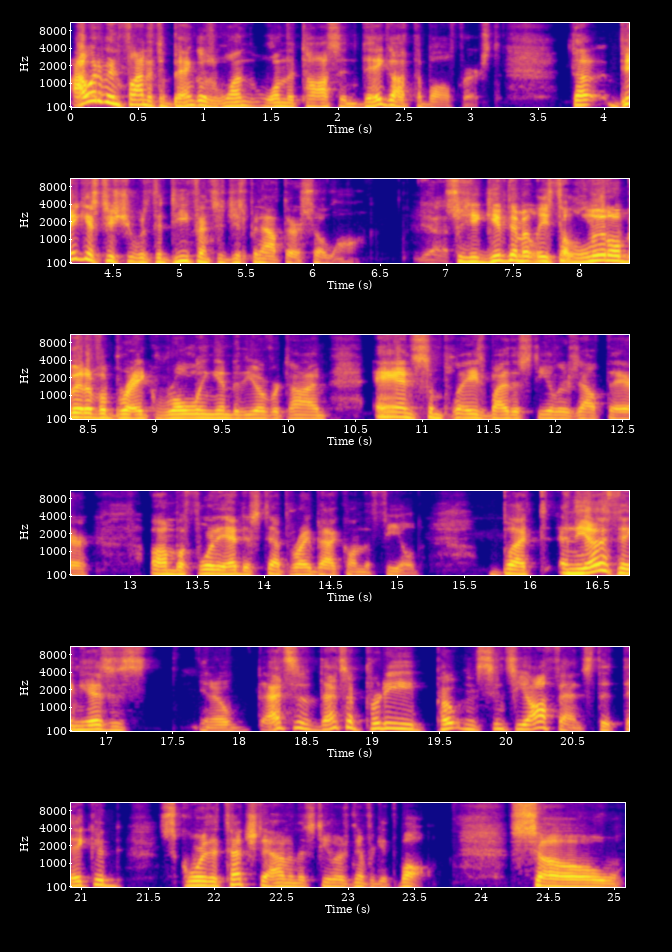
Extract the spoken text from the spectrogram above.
I would have been fine if the Bengals won won the toss and they got the ball first. The biggest issue was the defense had just been out there so long. Yeah. So you give them at least a little bit of a break rolling into the overtime and some plays by the Steelers out there um, before they had to step right back on the field. But and the other thing is, is you know that's a that's a pretty potent Cincy offense that they could score the touchdown and the Steelers never get the ball. So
